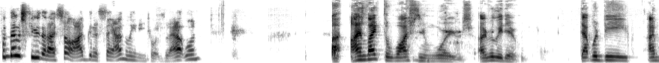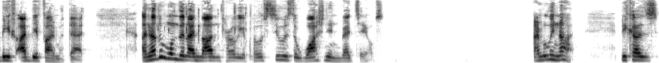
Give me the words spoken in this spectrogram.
from those few that I saw, I'm going to say I'm leaning towards that one. I, I like the Washington Warriors. I really do. That would be I'd be I'd be fine with that. Another one that I'm not entirely opposed to is the Washington Red Tails. I'm really not, because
